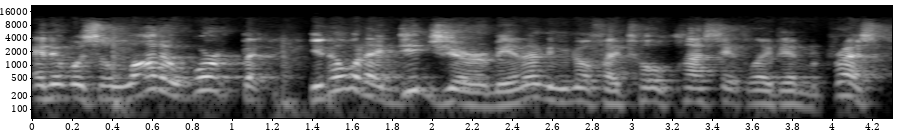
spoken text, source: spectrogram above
And it was a lot of work. But you know what I did, Jeremy? And I don't even know if I told Classical Academic Press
